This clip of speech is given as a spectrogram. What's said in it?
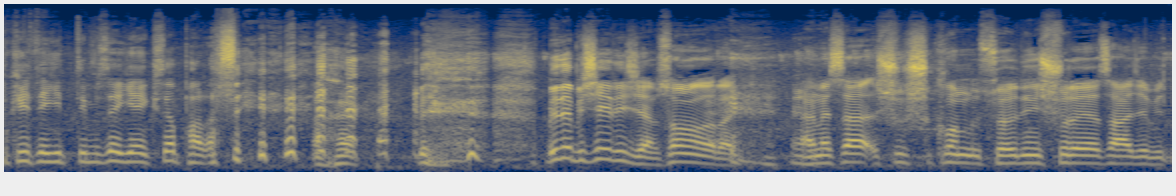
Phuket'e gittiğimizde gerekse parası. Bir de bir şey diyeceğim son olarak. Yani mesela şu şu konu söylediğin şuraya sadece bir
